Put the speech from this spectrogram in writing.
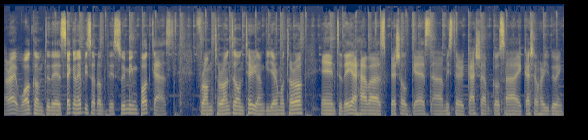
All right, welcome to the second episode of the swimming podcast from Toronto, Ontario. I'm Guillermo Toro, and today I have a special guest, uh, Mr. Kashyap Gosai. Kashyap, how are you doing?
